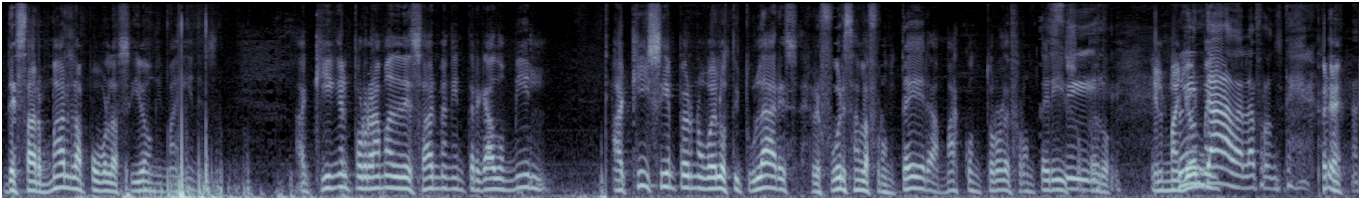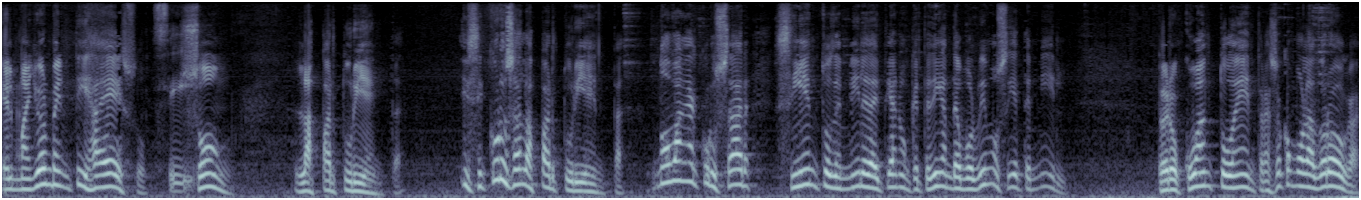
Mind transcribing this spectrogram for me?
desarmar la población, imagínense. Aquí en el programa de desarme han entregado mil. Aquí siempre uno ve los titulares, refuerzan la frontera, más controles fronterizos, pero el mayor... la frontera. el mayor mentija a eso son las parturientas. Y si cruzan las parturientas, no van a cruzar cientos de miles de haitianos que te digan devolvimos siete mil. Pero ¿cuánto entra? Eso es como la droga.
